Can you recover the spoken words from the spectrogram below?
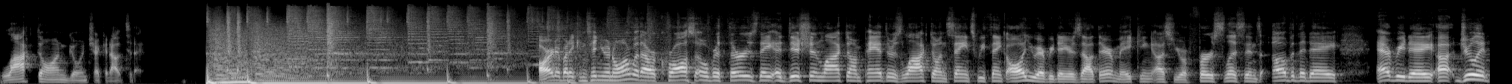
locked on. Go and check it out today. All right, everybody, continuing on with our crossover Thursday edition Locked on Panthers, Locked on Saints. We thank all you everydayers out there making us your first listens of the day every day. Uh, Julian,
